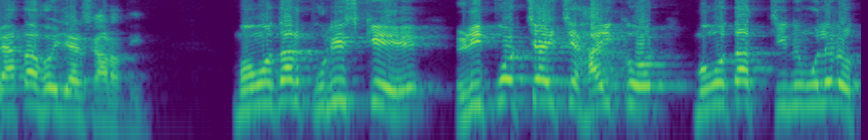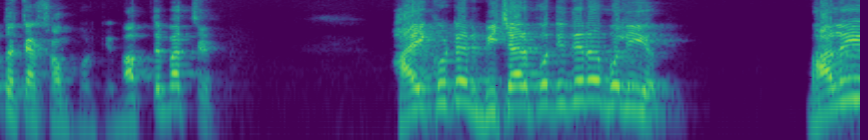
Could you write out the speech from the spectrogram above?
ব্যথা হয়ে যায় সারাদিন। মমতার পুলিশকে রিপোর্ট চাইছে হাইকোর্ট মমতার তৃণমূলের অত্যাচার সম্পর্কে। ভাবতে পারছেন? হাইকোর্টের বিচারপতিদেরও বলি, ভালোই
